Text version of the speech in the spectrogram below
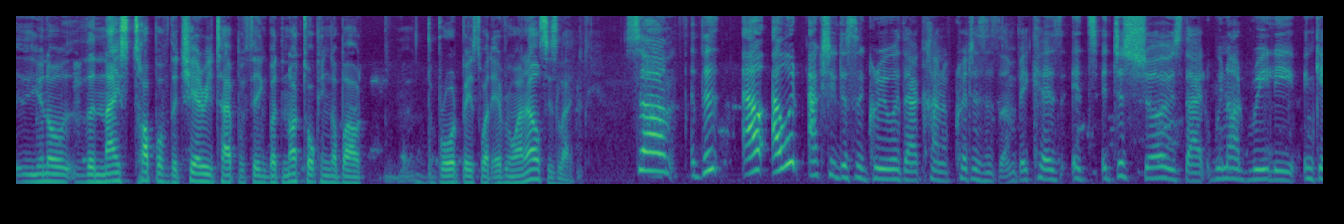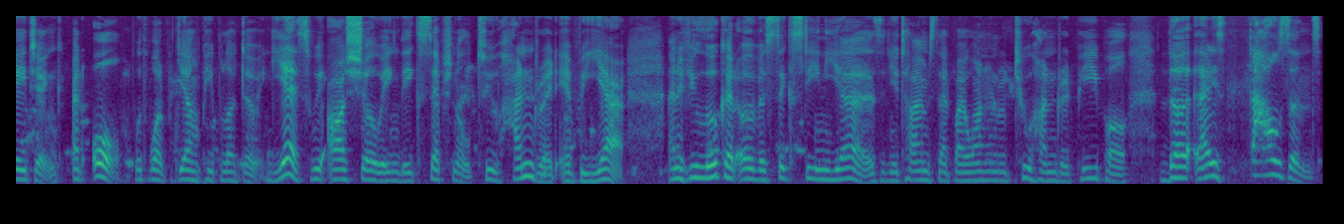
you know, the nice top of the cherry type of thing, but not talking about the broad based what everyone else is like. So this, I, I would actually disagree with that kind of criticism because it's it just shows that we're not really engaging at all with what young people are doing. Yes, we are showing the exceptional 200 every year, and if you look at over 16 years and you times that by 100, 200 people, the that is thousands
